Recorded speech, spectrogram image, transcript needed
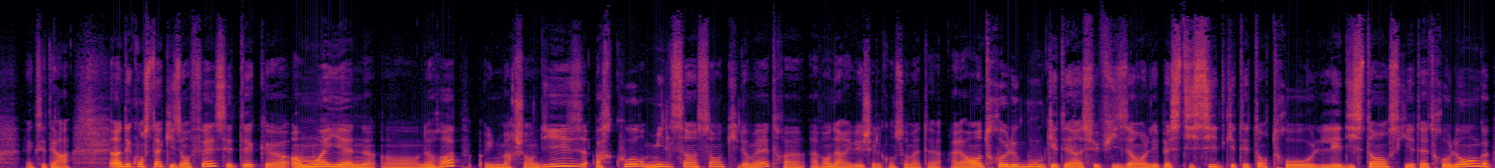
Un des constats qu'ils ont fait, c'était qu'en moyenne en Europe, une marchandise parcourt 1500 km avant d'arriver chez le consommateur. Alors entre le goût qui était insuffisant, les pesticides qui étaient en trop, les distances qui étaient trop longues,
